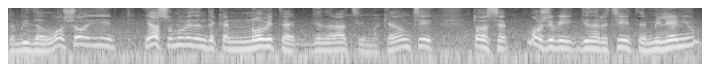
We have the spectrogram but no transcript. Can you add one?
да биде лошо и јас сум увиден дека новите генерации македонци, тоа се можеби генерациите милениум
